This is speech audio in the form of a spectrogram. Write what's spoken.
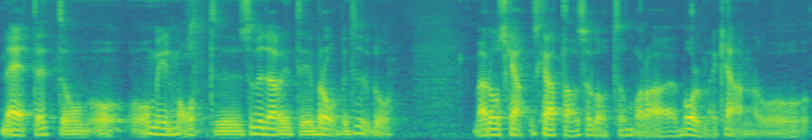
nätet om, och, och min mat eh, såvida det inte är bra betyg då. Men då skrattar han så gott som bara Bolme kan. Och...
